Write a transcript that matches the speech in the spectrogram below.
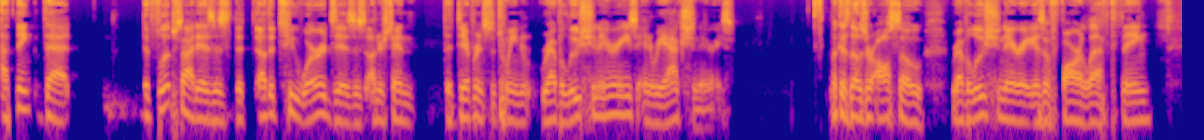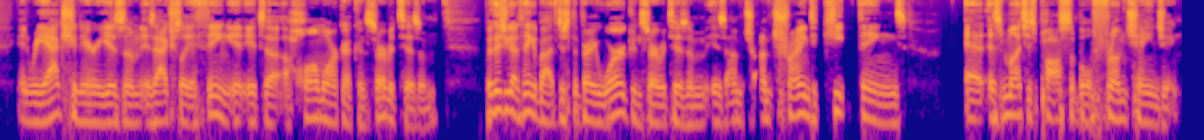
i think that the flip side is is the other two words is is understand the difference between revolutionaries and reactionaries because those are also revolutionary is a far left thing and reactionaryism is actually a thing it, it's a, a hallmark of conservatism because you got to think about just the very word conservatism is i'm tr- i'm trying to keep things a, as much as possible from changing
